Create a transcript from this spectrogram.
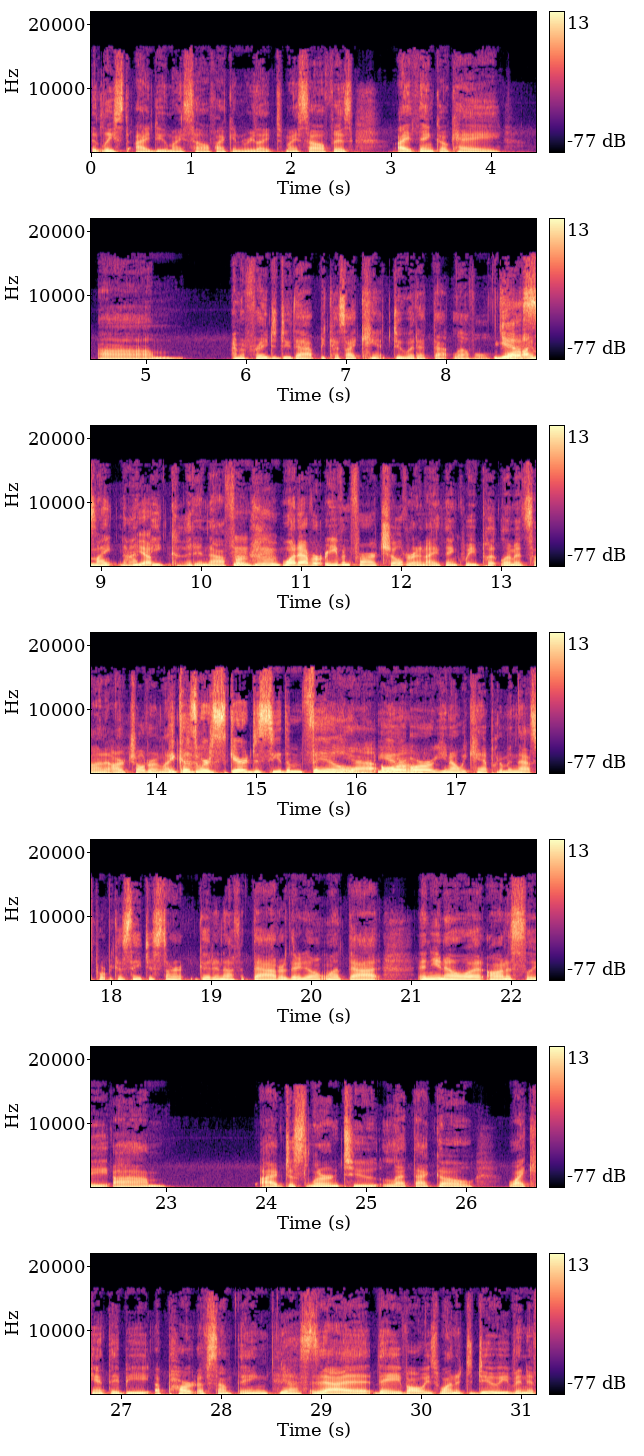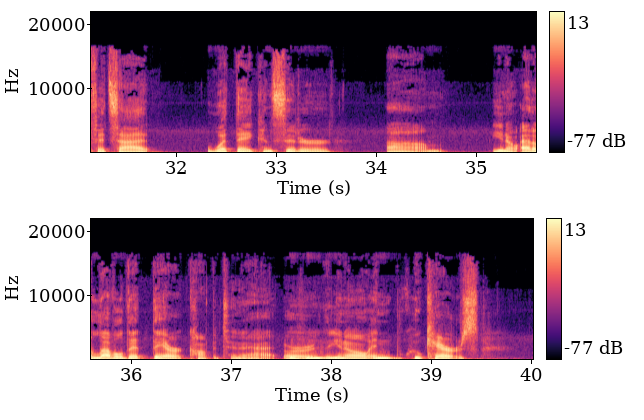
at least I do myself, I can relate to myself, is I think, okay, um, I'm afraid to do that because I can't do it at that level. Yes. Or I might not Yep. Mm-hmm. be good enough or whatever. Or even for our children, I think we put limits on our children. Like, because we're scared to see them fail. yeah, you or, know. or you know, we can't put them in that sport because they just aren't good enough at that, or they don't want that. And you know what? Honestly, um, I've just learned to let that go. Why can't they be a part of something Yes. that they've always wanted to do, even if it's at what they consider, um, you know, at a level that they're competent at, or Mm-hmm. you know, and who cares?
